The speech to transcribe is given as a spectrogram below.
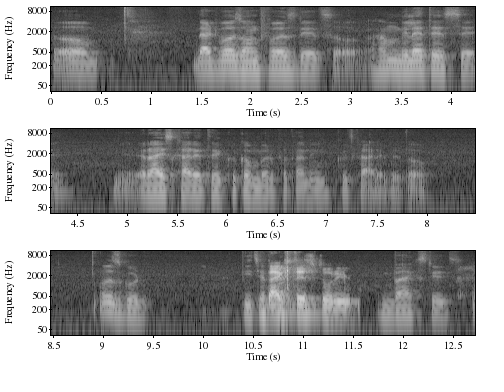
تو that was on first day so ہم ملے تھے اس سے۔ رائس کھا رہے تھے کوکمبر پتہ نہیں کچھ کھا رہے تھے۔ تو واز گڈ پیچھے بیک اسٹیج اسٹوری بیک اسٹیج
